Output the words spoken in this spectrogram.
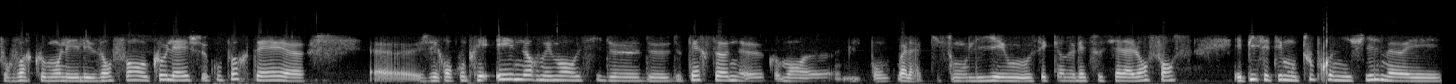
pour voir comment les, enfants au collège se comportaient. Euh, euh, j'ai rencontré énormément aussi de, personnes, euh, comment, bon, voilà, qui sont liées au, secteur de l'aide sociale à l'enfance. Et puis c'était mon tout premier film et,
